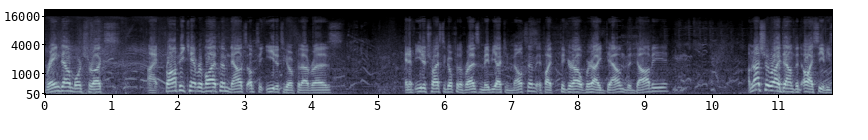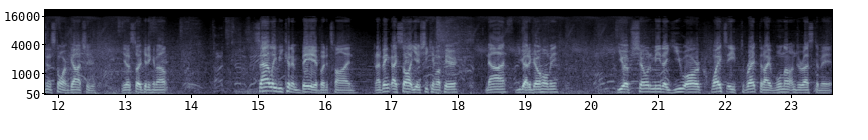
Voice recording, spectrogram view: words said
Rain down more trucks. Alright, Froppy can't revive him. Now it's up to Iida to go for that res. And if Iida tries to go for the res, maybe I can melt him if I figure out where I downed the Dabi. I'm not sure where I downed the... Oh, I see him. He's in Storm. Got you. Yeah, let's start getting him out. Sadly, we couldn't bait it, but it's fine. And I think I saw... Yeah, she came up here. Nah, you gotta go, homie. You have shown me that you are quite a threat that I will not underestimate.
